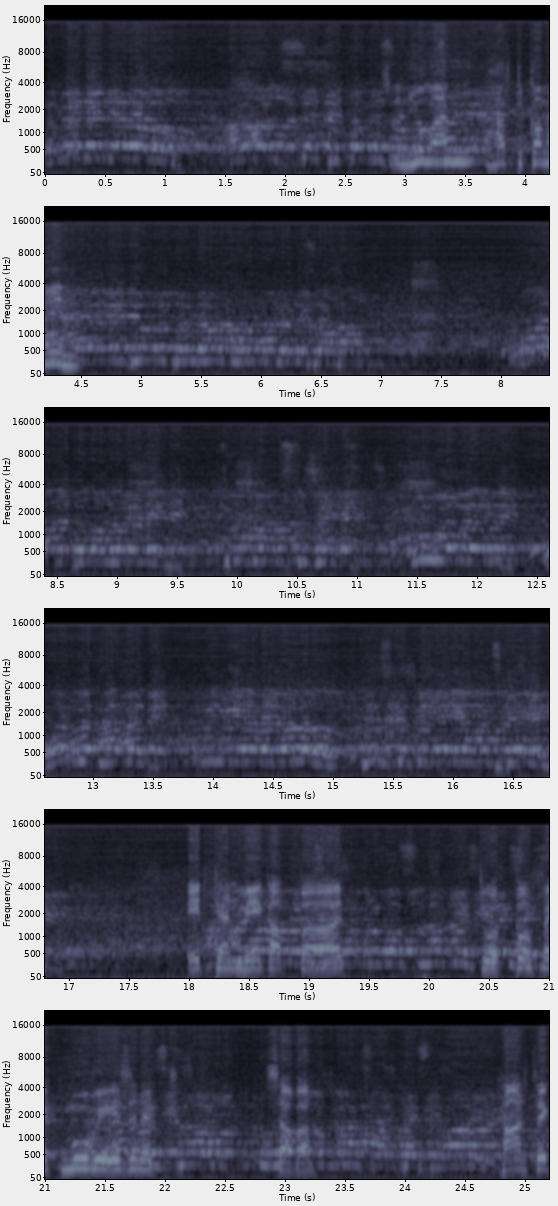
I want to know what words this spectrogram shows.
The men in yellow are all set to focus So the new man have to come in. Every duel turned out a wonder result. One ball winning, two runs to get. Who will win? What will happen? We will never know. This could be anyone's game. It can make up uh, Some of the most luckiest to a perfect movie, isn't it, Live. Karthik,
